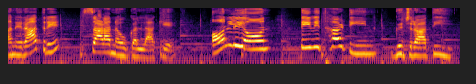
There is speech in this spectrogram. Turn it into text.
અને રાત્રે સાડા નવ કલાકે. Only on TV thirteen Gujarati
